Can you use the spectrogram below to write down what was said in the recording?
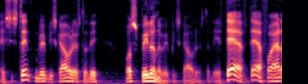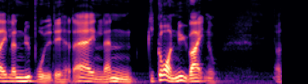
assistenten vil blive scoutet efter det, og spillerne vil blive scoutet efter det. Der, derfor er der et eller andet nybrud i det her. Der er en eller anden, de går en ny vej nu. Og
